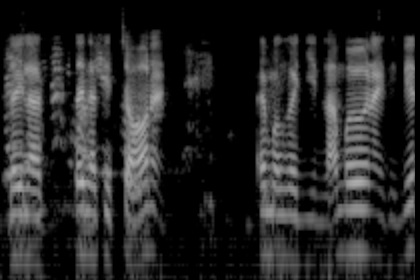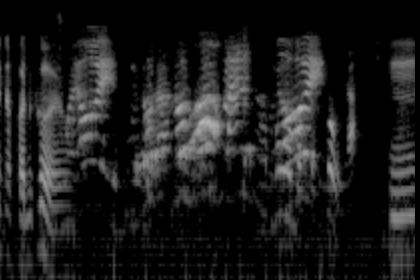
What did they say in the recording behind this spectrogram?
đây là đây là thịt chó này. Em mọi người nhìn lá mơ này thì biết là phấn khởi rồi ừ.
